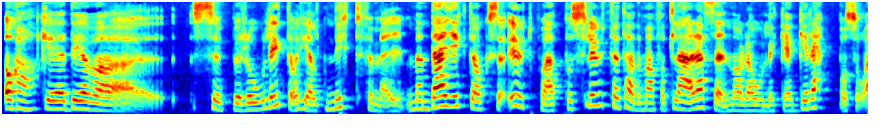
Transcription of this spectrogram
Och Ja. eh, det var superroligt och helt nytt för mig. Men där gick det också ut på att på slutet hade man fått lära sig några olika grepp och så.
